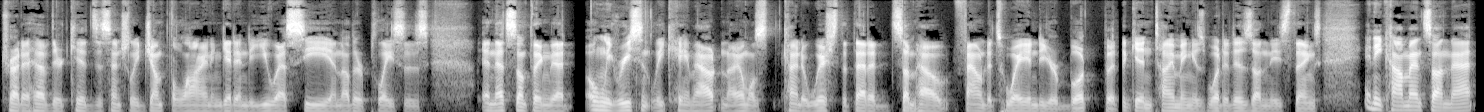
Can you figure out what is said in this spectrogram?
try to have their kids essentially jump the line and get into USC and other places. And that's something that only recently came out. And I almost kind of wish that that had somehow found its way into your book. But again, timing is what it is on these things. Any comments on that?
